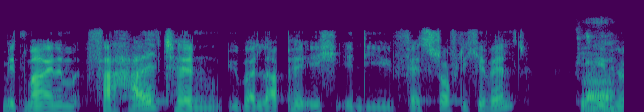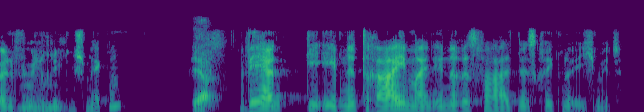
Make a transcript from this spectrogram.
mit meinem Verhalten überlappe ich in die feststoffliche Welt, Klar. sehen, hören, fühlen, Mhm. riechen, schmecken. Ja. Während die Ebene 3, mein inneres Verhalten, das kriege nur ich mit.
